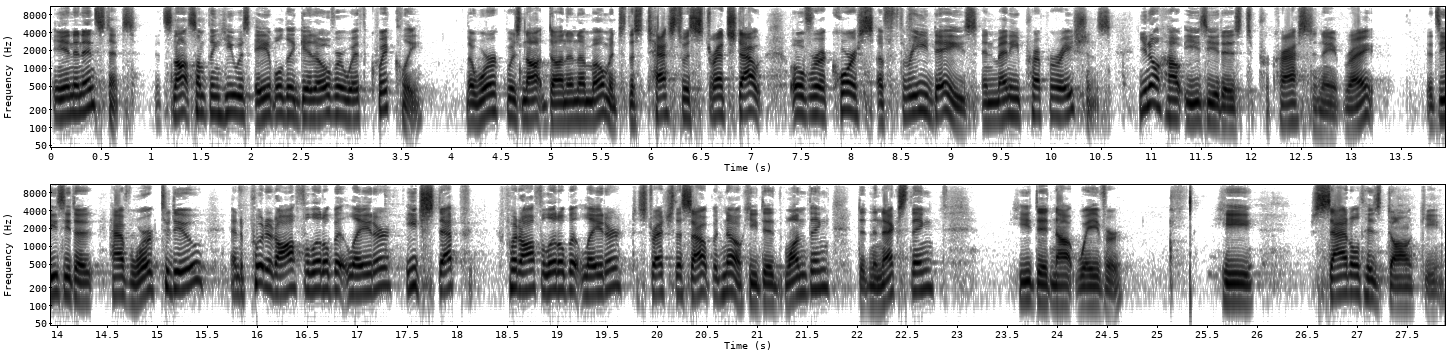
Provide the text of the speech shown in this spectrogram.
in an instant. It's not something he was able to get over with quickly. The work was not done in a moment. This test was stretched out over a course of three days and many preparations. You know how easy it is to procrastinate, right? It's easy to have work to do and to put it off a little bit later. Each step put off a little bit later to stretch this out, but no, he did one thing, did the next thing. He did not waver. He saddled his donkey.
